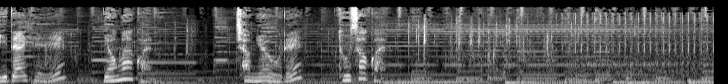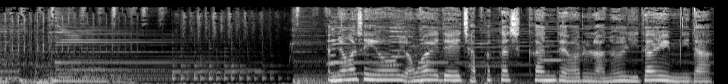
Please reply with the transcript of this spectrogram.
이다혜의 영화관, 정여울의 도서관. 안녕하세요. 영화에 대해 잡학다식한 대화를 나눌 이다혜입니다.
